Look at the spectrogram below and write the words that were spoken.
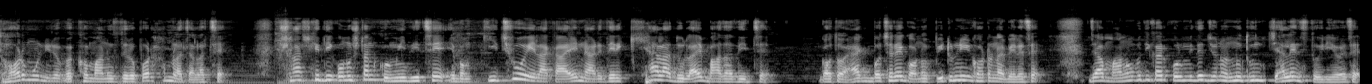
ধর্মনিরপেক্ষ মানুষদের ওপর হামলা চালাচ্ছে। সাংস্কৃতিক অনুষ্ঠান কমিয়ে দিচ্ছে এবং কিছু এলাকায় নারীদের খেলাধুলায় বাধা দিচ্ছে। গত এক বছরে গণপিটুনির ঘটনা বেড়েছে, যা মানবাধিকার কর্মীদের জন্য নতুন চ্যালেঞ্জ তৈরি হয়েছে।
